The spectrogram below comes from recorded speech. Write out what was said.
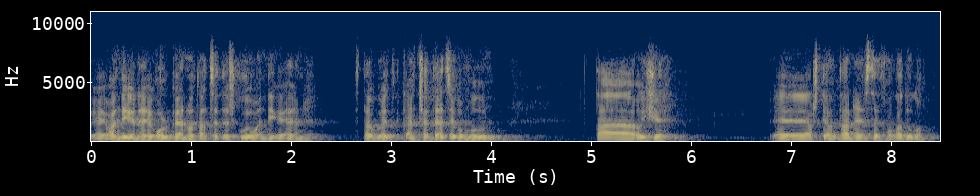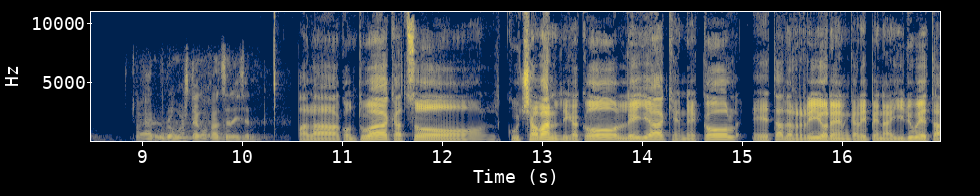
e, bandigen e, golpea notatzet, esku bandigen ez dauket, kantxateatzeko modun, eta hoxe, e, aste honetan ez dut jokatuko. Urron gazteko jatzen izen. Pala kontuak, atzo kutsaban ligako lehiak, nekol eta derrioren garipena iru eta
